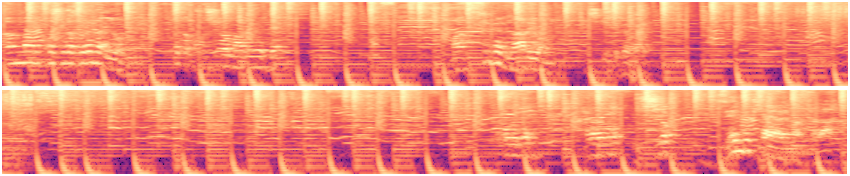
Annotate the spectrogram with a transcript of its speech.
あんまり腰が反れないようにねちょっと腰を丸めてまっすぐになるように意識してください。これで体の後ろ全部鍛えられますから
